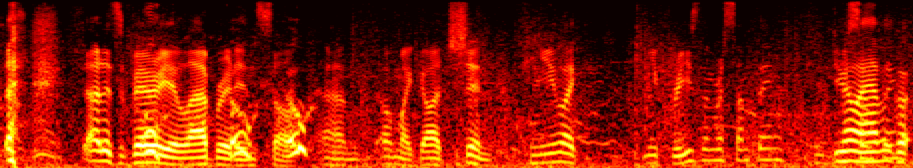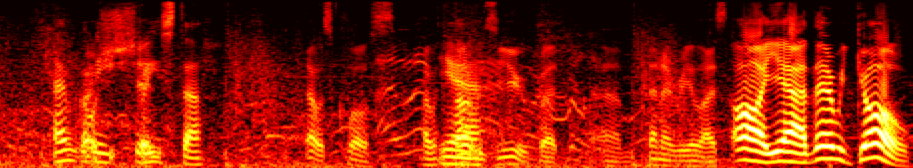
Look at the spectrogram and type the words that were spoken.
That- that is a very elaborate oh, insult. Um, oh my God, Sjin, can you like can you freeze them or something? Can you do no, I haven't got. I haven't got Oh, any shit. free stuff. That was close. I thought it was you, but um, then I realized. Oh yeah, there we go.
